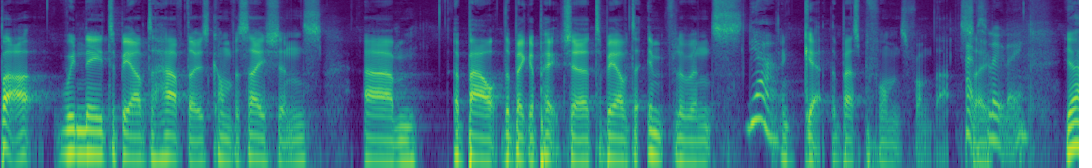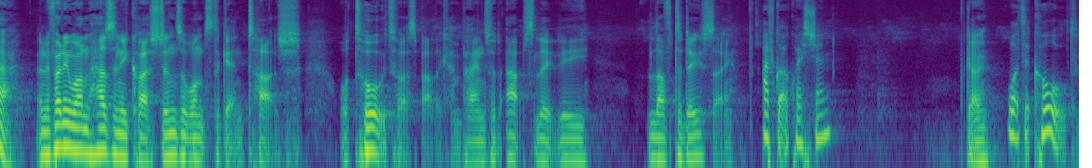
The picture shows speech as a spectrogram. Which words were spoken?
But we need to be able to have those conversations um, about the bigger picture to be able to influence Yeah. and get the best performance from that. So, Absolutely. yeah. And if anyone has any questions or wants to get in touch or talk to us about the campaigns, would absolutely love to do so. I've got a question. Go. What's it called?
